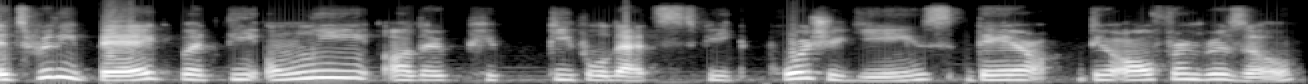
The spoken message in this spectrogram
it's really big but the only other people people that speak Portuguese, they're they're all from Brazil.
